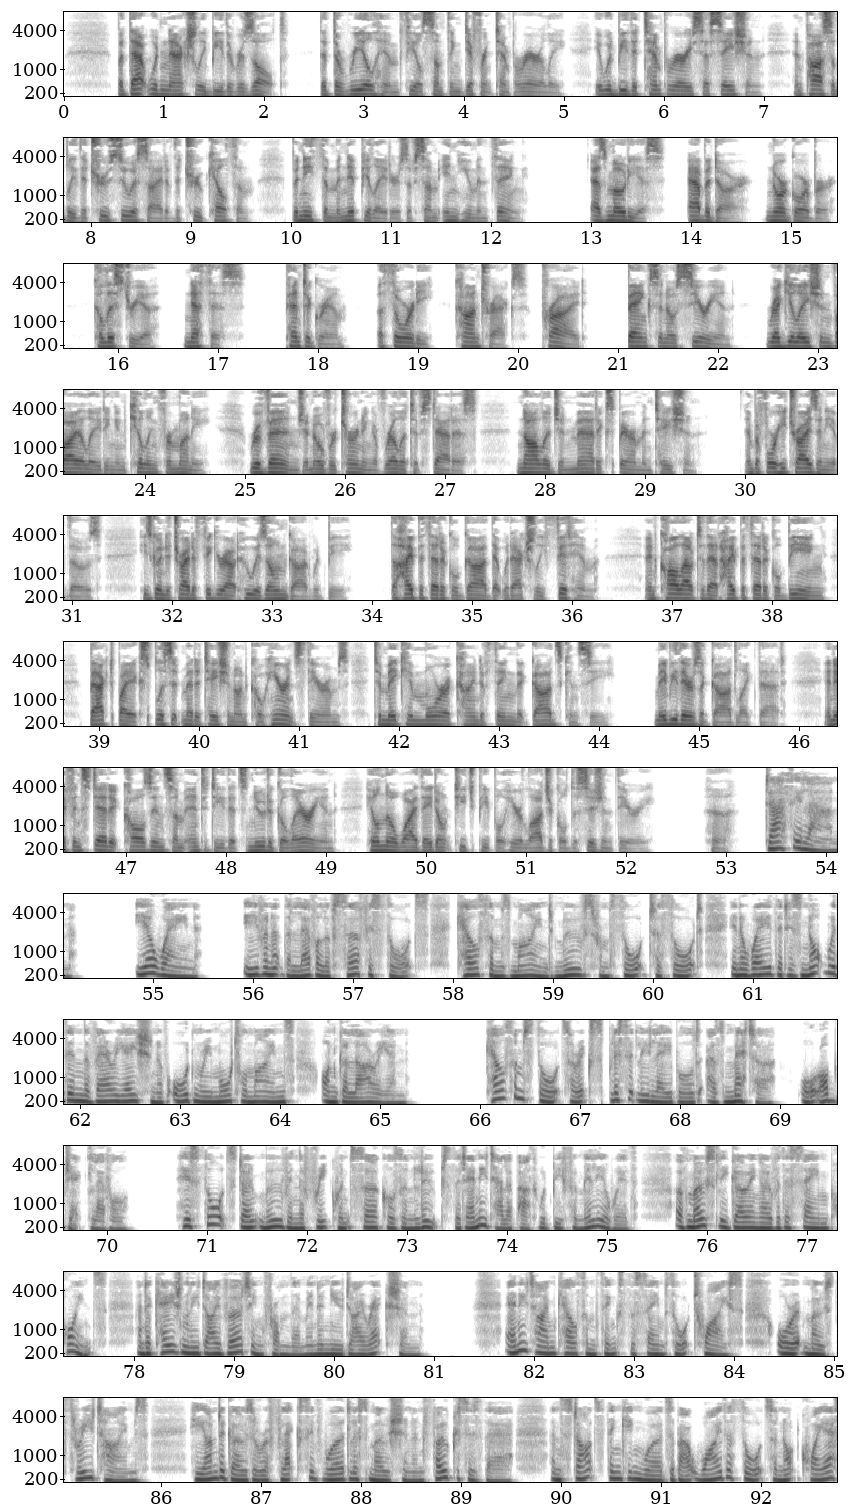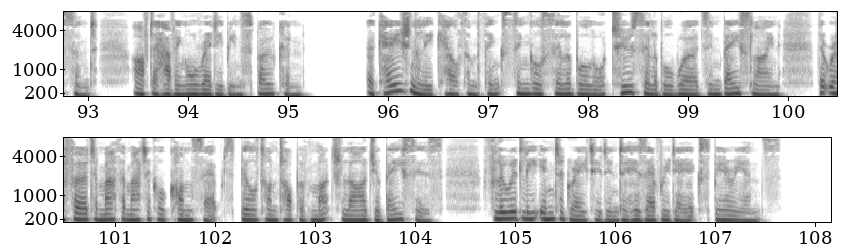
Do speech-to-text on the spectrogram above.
but that wouldn't actually be the result, that the real him feels something different temporarily. It would be the temporary cessation, and possibly the true suicide of the true Keltham, beneath the manipulators of some inhuman thing. Asmodeus, Abadar, Norgorber, Calistria, Nethys, Pentagram, Authority, Contracts, Pride, Banks and Osirion, Regulation violating and killing for money, revenge and overturning of relative status, knowledge and mad experimentation. And before he tries any of those, he's going to try to figure out who his own god would be, the hypothetical god that would actually fit him, and call out to that hypothetical being, backed by explicit meditation on coherence theorems, to make him more a kind of thing that gods can see. Maybe there's a god like that, And if instead it calls in some entity that's new to Golarion, he'll know why they don't teach people here logical decision theory. Huh. Dath Iarwain. Even at the level of surface thoughts, Keltham's mind moves from thought to thought in a way that is not within the variation of ordinary mortal minds on Golarion. Keltham's thoughts are explicitly labelled as meta, or object level. His thoughts don't move in the frequent circles and loops that any telepath would be familiar with, of mostly going over the same points and occasionally diverting from them in a new direction. Anytime Keltham thinks the same thought twice, or at most three times, he undergoes a reflexive wordless motion and focuses there and starts thinking words about why the thoughts are not quiescent after having already been spoken. Occasionally, Keltham thinks single syllable or two syllable words in baseline that refer to mathematical concepts built on top of much larger bases, fluidly integrated into his everyday experience.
